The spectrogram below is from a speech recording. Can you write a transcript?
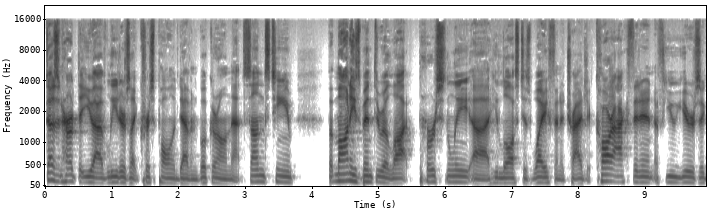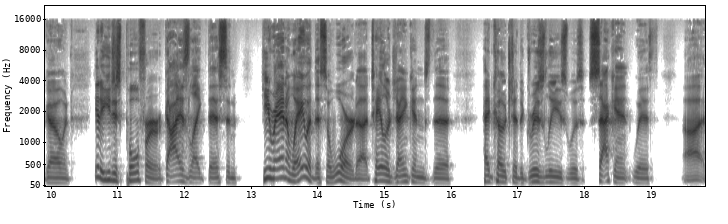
Doesn't hurt that you have leaders like Chris Paul and Devin Booker on that Suns team. But Monty's been through a lot personally. Uh, he lost his wife in a tragic car accident a few years ago. And, you know, you just pull for guys like this. And he ran away with this award. Uh, Taylor Jenkins, the head coach of the Grizzlies, was second with uh,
